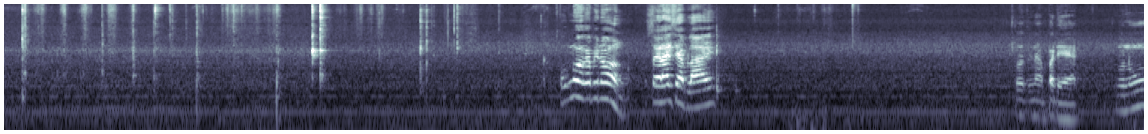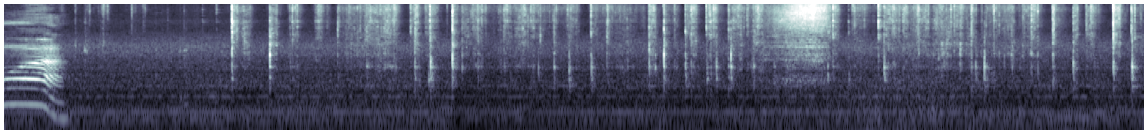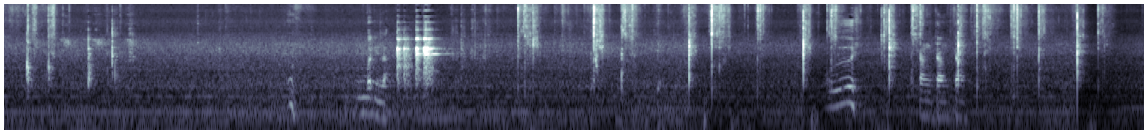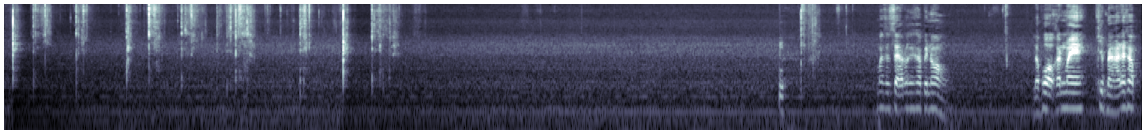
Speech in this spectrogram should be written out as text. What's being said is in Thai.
ผงนัวครับพี่น้องใส่ลายแสบลายตัวน้ำปลาแดกนัวนัวๆบดนี่ละ อุ้ยจังจังจังมันจะแซ่บแล้วไงครับพี่น้อง แล้วพอกันไหมคลิปหนานะครับ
